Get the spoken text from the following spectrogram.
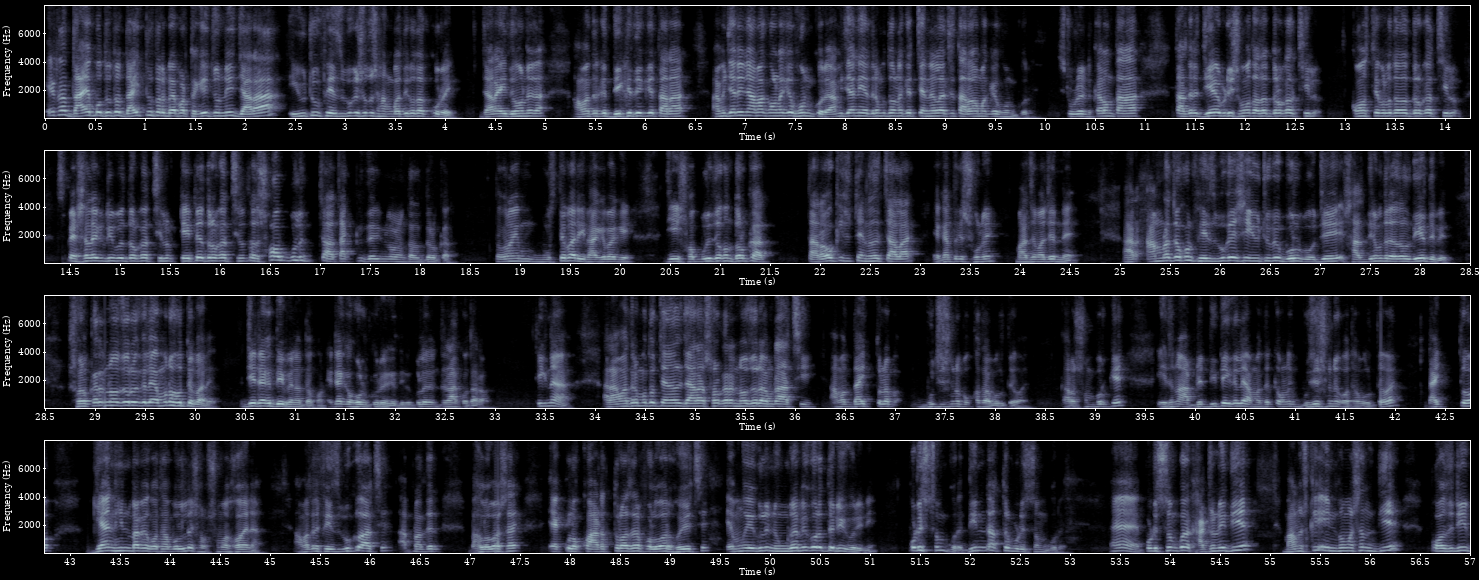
এটা দায়বদ্ধতা, দায়িত্বতার ব্যাপার থাকে। এজন্যই যারা ইউটিউব ফেসবুকে শুধু সাংবাদিকতা করে, যারা এই ধরনের আমাদেরকে দেখে, দেখে তারা আমি জানি না আমাকে অনেকে ফোন করে। আমি জানি এদের মধ্যে অনেকে চ্যানেল আছে তারাও আমাকে ফোন করে। স্টুডেন্ট কারণ তারা তাদের জিআইবিটির সময় তাদের দরকার ছিল। কনস্টেবল তাদের দরকার ছিল। স্পেশাল এর দরকার ছিল। টেটের দরকার ছিল। তাদের সবগুলো চা চাকরিতে তাদের দরকার। তখন আমি বুঝতে পারি ভাগে, ভাগে যে এই সবগুলো যখন দরকার তারাও কিছু চ্যানেল চালায়। এখান থেকে শুনে মাঝে, মাঝে নেয়। আর আমরা যখন ফেসবুকে এসে ইউটিউবে বলব যে সাত দিনের মধ্যে রেজাল্ট দিয়ে দেবে সরকারের নজরে গেলে এমনও হতে পারে যে এটাকে দেবে না তখন এটাকে হোল্ড করে রেখে দেবে বলে রাখো দাঁড়াও ঠিক না আর আমাদের মতো চ্যানেল যারা সরকারের নজরে আমরা আছি আমার দায়িত্বটা বুঝে শুনে কথা বলতে হয় কারও সম্পর্কে এই ধরনের আপডেট দিতে গেলে আমাদেরকে অনেক বুঝে শুনে কথা বলতে হয় দায়িত্ব জ্ঞানহীনভাবে কথা বললে সবসময় হয় না। আমাদের ফেসবুকও আছে, আপনাদের ভালোবাসায় এক লক্ষ আটাত্তর হাজার ফলোয়ার হয়েছে এবং এগুলি নোংরামি করে তৈরি করিনি। পরিশ্রম করে, দিন রাত্র পরিশ্রম করে। হ্যাঁ পরিশ্রম করে খাটুনি দিয়ে, মানুষকে ইনফরমেশন দিয়ে পজিটিভ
